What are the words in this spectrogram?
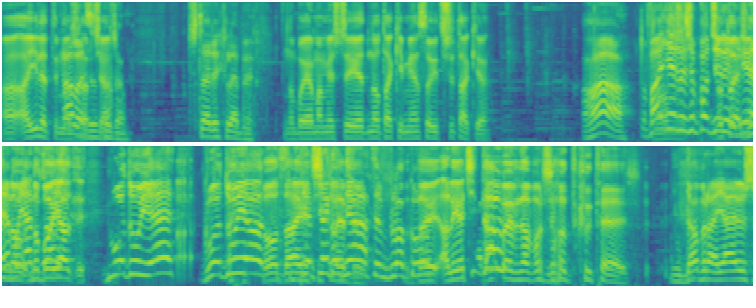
A, a ile ty masz żarcia? Cztery chleby. No bo ja mam jeszcze jedno takie mięso i trzy takie. Aha, to fajnie, no, że się podzieliłeś, no to nie, nie? No, Bo ja no bo tutaj ja... głoduję, głoduję od O, daję ci pierwszego chleby. dnia na tym bloku. Daj, ale ja ci dałem na początku też. Dobra, ja już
